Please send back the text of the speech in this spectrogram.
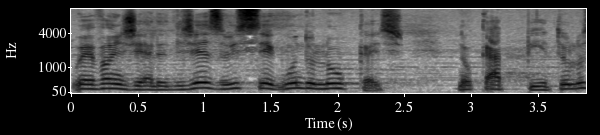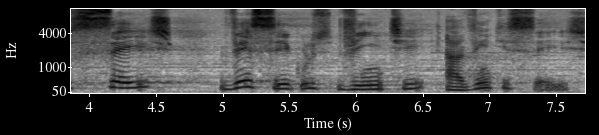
o Evangelho de Jesus segundo Lucas, no capítulo 6, versículos 20 a 26.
